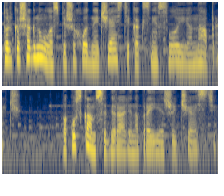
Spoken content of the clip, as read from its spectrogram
Только шагнула с пешеходной части, как снесло ее напрочь. По кускам собирали на проезжей части.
